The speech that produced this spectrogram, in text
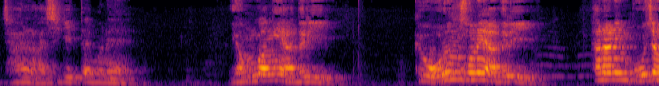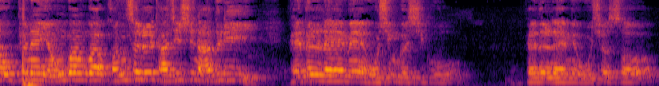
잘 아시기 때문에 영광의 아들이 그 오른손의 아들이 하나님 보좌 우편의 영광과 권세를 가지신 아들이 베들레헴에 오신 것이고 베들레헴에 오셔서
